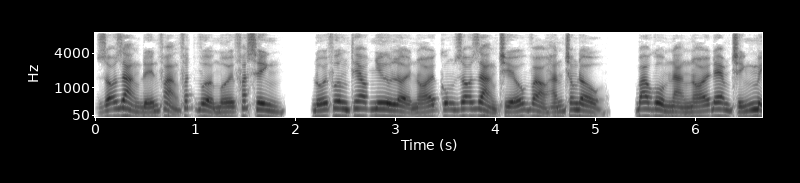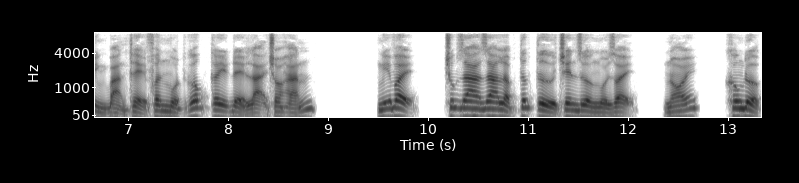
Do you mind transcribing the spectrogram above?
rõ ràng đến phảng phất vừa mới phát sinh, đối phương theo như lời nói cũng rõ ràng chiếu vào hắn trong đầu, bao gồm nàng nói đem chính mình bản thể phân một gốc cây để lại cho hắn. Nghĩ vậy, Trúc Gia Gia lập tức từ trên giường ngồi dậy, nói, không được,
